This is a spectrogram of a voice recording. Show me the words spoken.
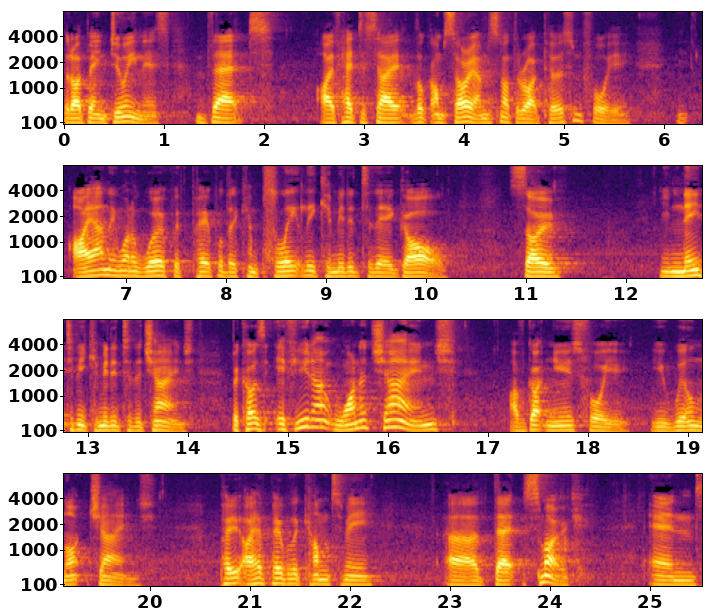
that I've been doing this, that I've had to say, look, I'm sorry, I'm just not the right person for you. I only want to work with people that are completely committed to their goal. So you need to be committed to the change. Because if you don't want to change, I've got news for you. You will not change. I have people that come to me uh, that smoke, and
